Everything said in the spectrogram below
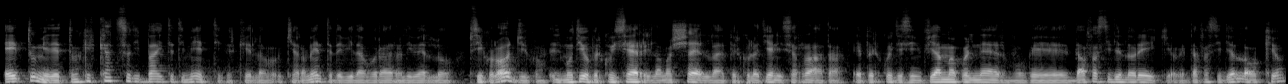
E tu mi hai detto, ma che cazzo di byte ti metti? Perché lav- chiaramente devi lavorare a livello psicologico. Il motivo per cui serri la mascella e per cui la tieni serrata e per cui ti si infiamma quel nervo che dà fastidio all'orecchio, che dà fastidio all'occhio,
